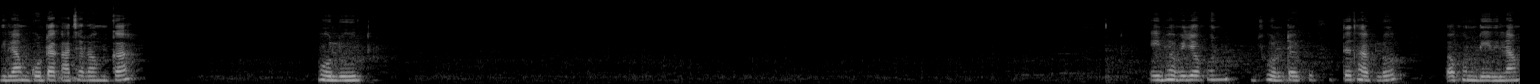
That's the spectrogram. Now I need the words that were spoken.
দিলাম গোটা কাঁচা লঙ্কা, হলুদ, এইভাবে যখন ঝোলটা একটু ফুটতে থাকল, তখন দিয়ে দিলাম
